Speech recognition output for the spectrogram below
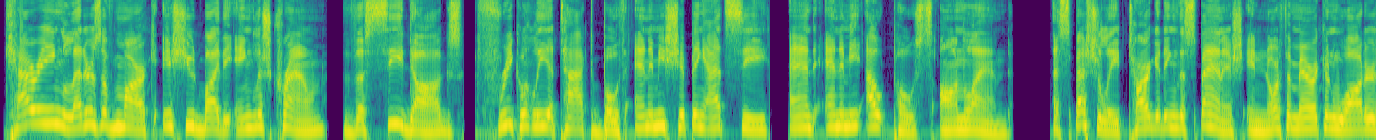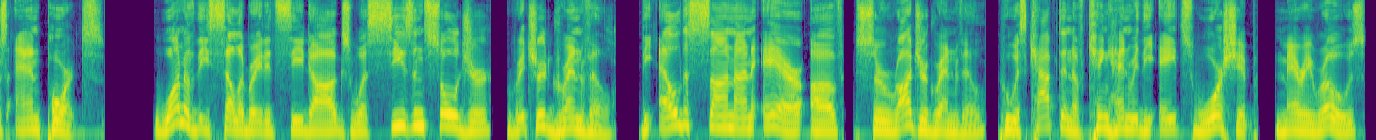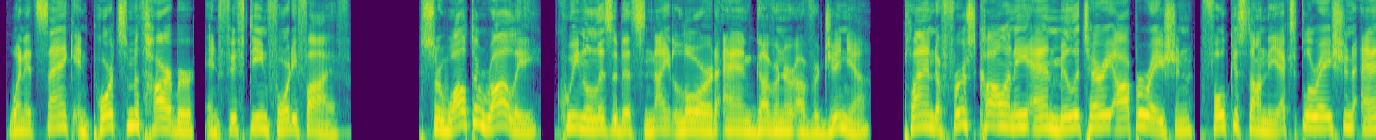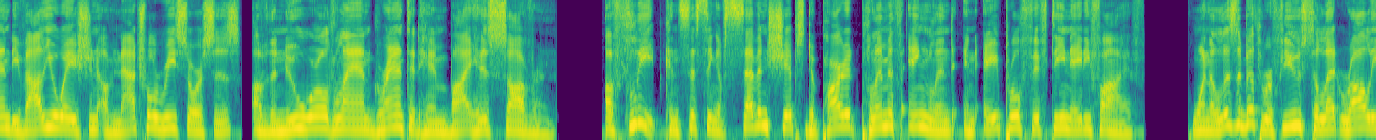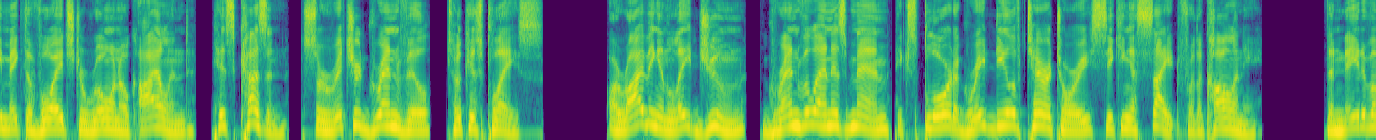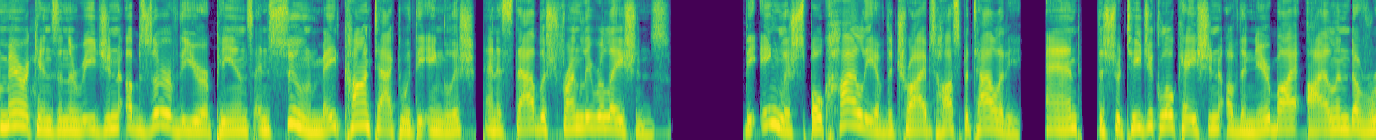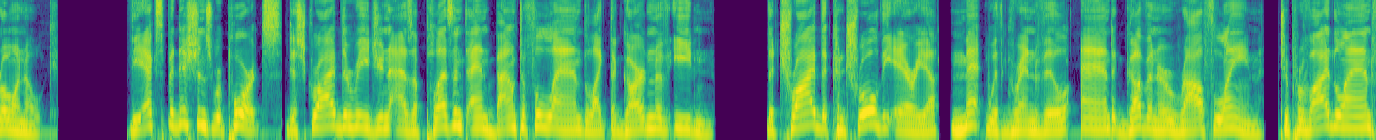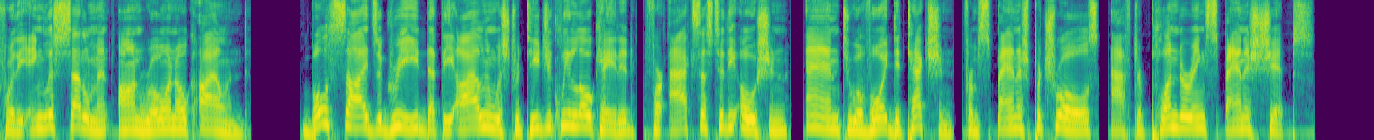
Carrying letters of marque issued by the English crown, the Sea Dogs frequently attacked both enemy shipping at sea and enemy outposts on land, especially targeting the Spanish in North American waters and ports. One of these celebrated sea dogs was seasoned soldier Richard Grenville, the eldest son and heir of Sir Roger Grenville, who was captain of King Henry VIII's warship Mary Rose when it sank in Portsmouth Harbour in 1545. Sir Walter Raleigh, Queen Elizabeth's Knight Lord and Governor of Virginia, planned a first colony and military operation focused on the exploration and evaluation of natural resources of the New World land granted him by his sovereign. A fleet consisting of seven ships departed Plymouth, England in April 1585. When Elizabeth refused to let Raleigh make the voyage to Roanoke Island, his cousin, Sir Richard Grenville, took his place. Arriving in late June, Grenville and his men explored a great deal of territory seeking a site for the colony. The Native Americans in the region observed the Europeans and soon made contact with the English and established friendly relations. The English spoke highly of the tribe's hospitality and the strategic location of the nearby island of Roanoke. The expedition's reports described the region as a pleasant and bountiful land like the Garden of Eden, the tribe that controlled the area met with Grenville and Governor Ralph Lane to provide land for the English settlement on Roanoke Island. Both sides agreed that the island was strategically located for access to the ocean and to avoid detection from Spanish patrols after plundering Spanish ships.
